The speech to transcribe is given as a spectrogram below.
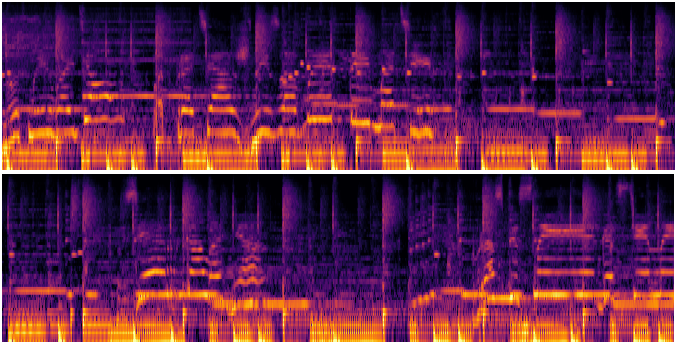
Вновь мы войдем под протяжный забытый мотив Расписные гостиные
